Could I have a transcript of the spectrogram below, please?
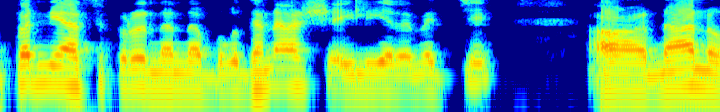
ಉಪನ್ಯಾಸಕರು ನನ್ನ ಬೋಧನಾ ಶೈಲಿಯನ್ನು ಮೆಚ್ಚಿ ನಾನು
